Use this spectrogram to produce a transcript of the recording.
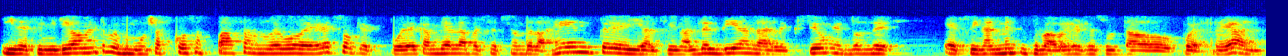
Y definitivamente, pues muchas cosas pasan luego de eso que puede cambiar la percepción de la gente y al final del día en la elección es donde eh, finalmente se va a ver el resultado pues real.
